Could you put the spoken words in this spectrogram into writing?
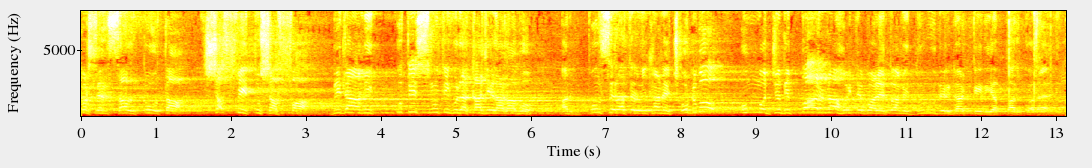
করছেন, সাল তো তা সাফি তুষাফা বিদা আমি প্রতিশ্রুতিগুলা কাজে লাগাবো, আর পলসে রাতের ওইখানে ছুটবো, উম্মত যদি পার না হইতে পারে, তো আমি দুরুদের ঘাটটি দিয়া পার করায় দিব।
